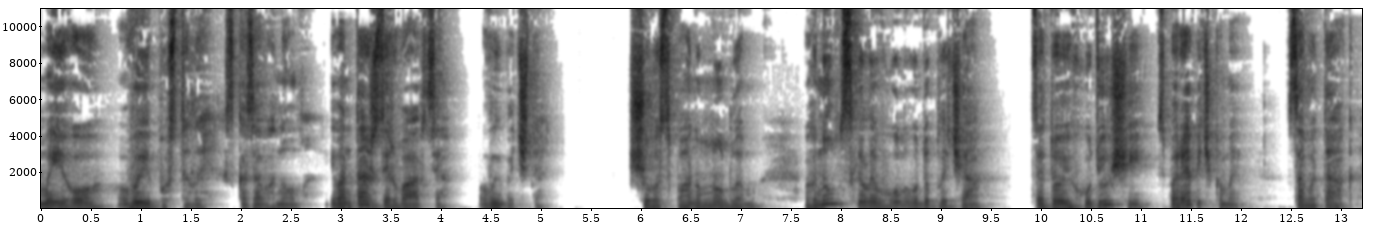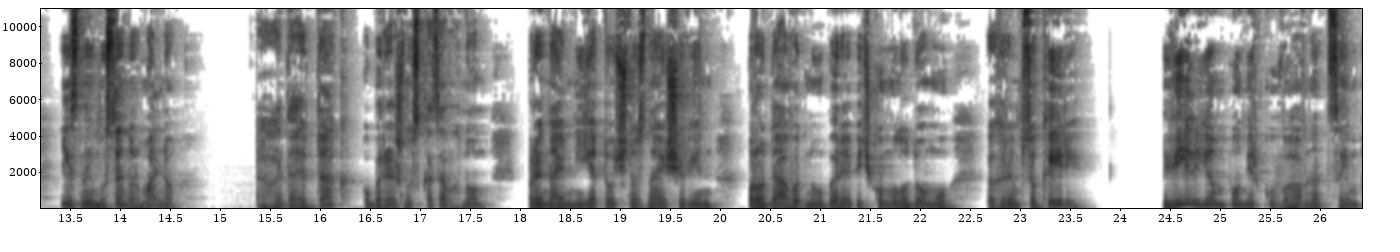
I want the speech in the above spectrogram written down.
Ми його випустили, сказав гном, і вантаж зірвався. Вибачте. Що з паном нудлем? Гном схилив голову до плеча. Це той худющий з перепічками? Саме так, і з ним усе нормально. Гадаю, так, обережно сказав гном. Принаймні я точно знаю, що він продав одну перепічку молодому Гримсокирі. Вільям поміркував над цим,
